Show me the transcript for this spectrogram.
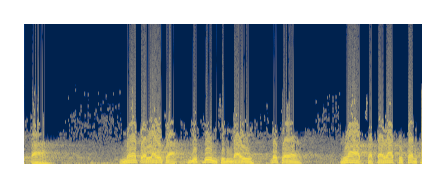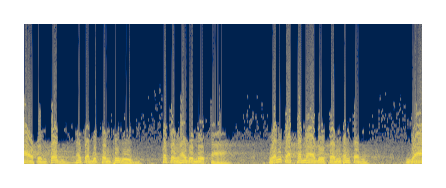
ตตา แม้แต่เราจะหยุดยื่นสิ่งใดได้แก่ลาบสักการะคือก้อนข้าวเป็นต้น ให้แก่บุคคลผู้อื่น ก็จงให้ด้วยเมตตาเหมือนกับเข้ามาดูตนของตน อย่า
